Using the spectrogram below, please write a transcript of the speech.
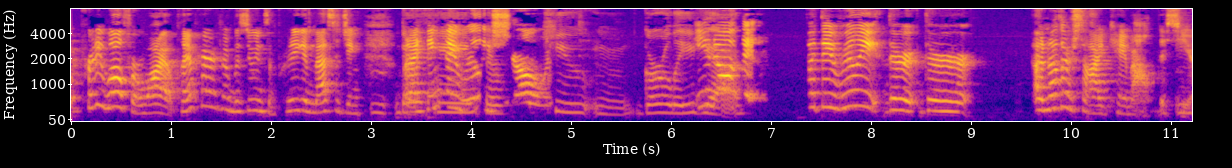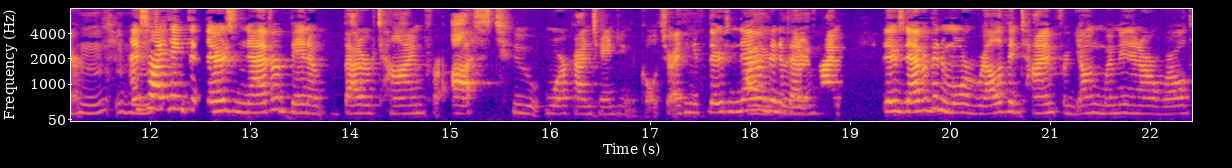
it pretty well for a while planned parenthood was doing some pretty good messaging Mm, but i think they really showed cute and girly. you yeah. know they, but they really they're they're another side came out this year Mhm, and mhm. so I think that there's never been a better time for us to work on changing the culture. I think if there's never I been a better time. There's never been a more relevant time for young women in our world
